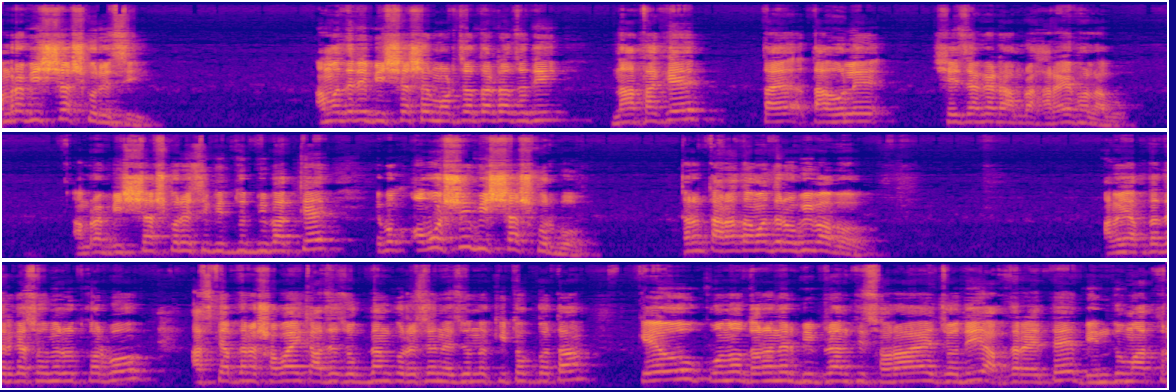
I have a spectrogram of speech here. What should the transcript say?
আমরা বিশ্বাস করেছি। আমাদের এই বিশ্বাসের মর্যাদাটা যদি না থাকে তাহলে সেই জায়গাটা আমরা হারাই ফেলাবো। আমরা বিশ্বাস করেছি বিদ্যুৎ বিভাগকে এবং অবশ্যই বিশ্বাস করব। কারণ তারা তো আমাদের অভিভাবক। আমি আপনাদের কাছে অনুরোধ করব, আজকে আপনারা সবাই কাজে যোগদান করেছেন এর জন্য কৃতজ্ঞতা। কেউ কোনো ধরনের বিভ্রান্তি ছড়ায় যদি আপনারা এতে বিন্দু মাত্র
